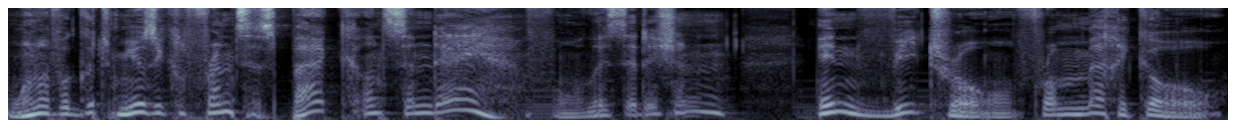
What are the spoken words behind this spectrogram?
One of our good musical friends is back on Syndae for this edition. In Vitro from Mexico.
